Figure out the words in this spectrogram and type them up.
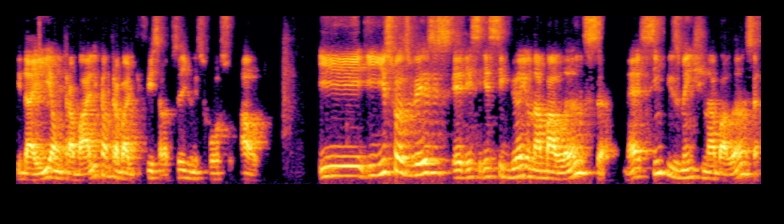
E daí é um trabalho que é um trabalho difícil, ela precisa de um esforço alto. E, e isso, às vezes, esse, esse, ganho na balança, né, simplesmente na balança,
